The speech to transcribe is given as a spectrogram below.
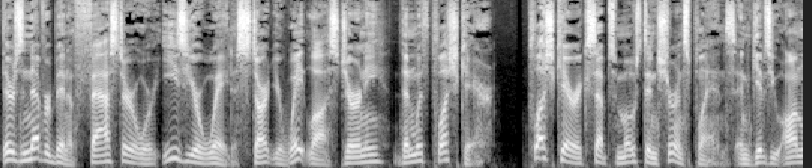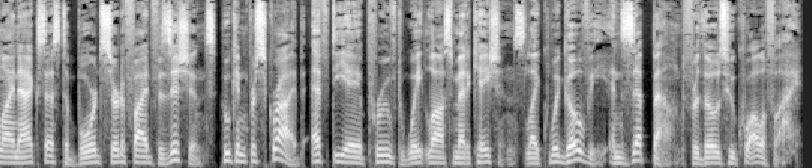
There's never been a faster or easier way to start your weight loss journey than with PlushCare. PlushCare accepts most insurance plans and gives you online access to board-certified physicians who can prescribe FDA-approved weight loss medications like Wegovy and Zepbound for those who qualify.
